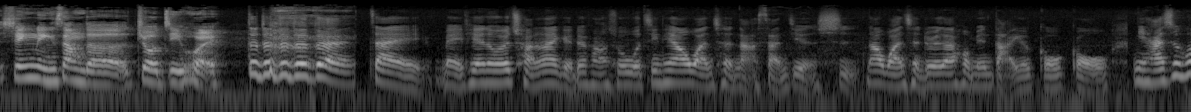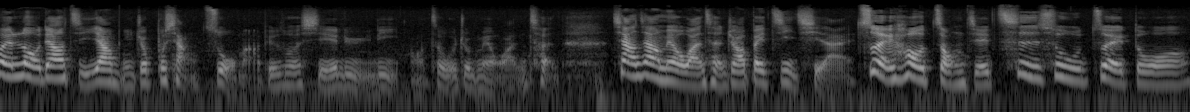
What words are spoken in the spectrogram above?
心灵上的救济会，对对对对对，在每天都会传赖给对方，说我今天要完成哪三件事，那完成就会在后面打一个勾勾。你还是会漏掉几样，你就不想做嘛，比如说写履历，哦，这我就没有完成。像这样没有完成就要被记起来，最后总结次数最多，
